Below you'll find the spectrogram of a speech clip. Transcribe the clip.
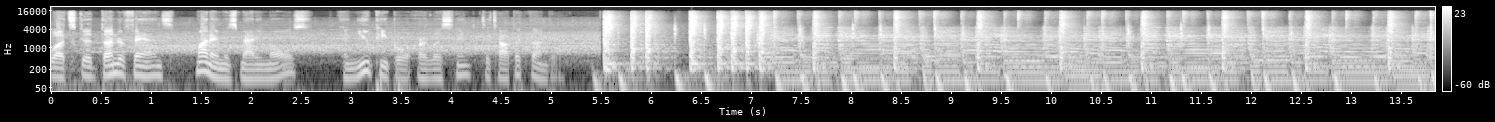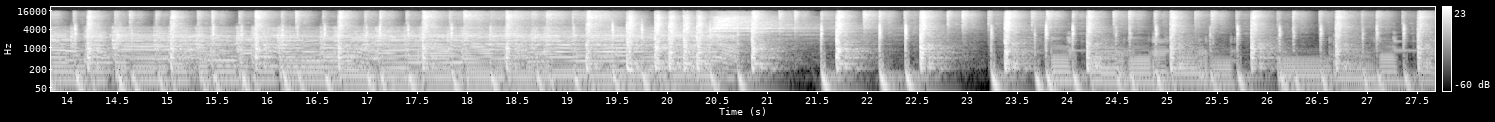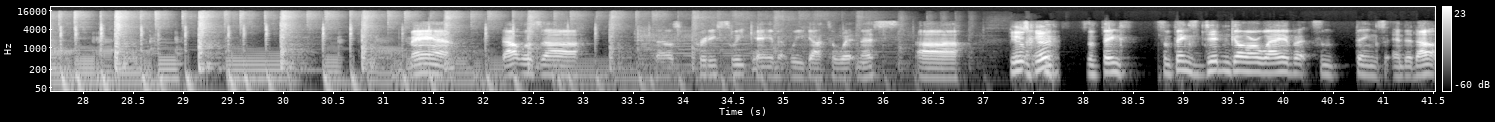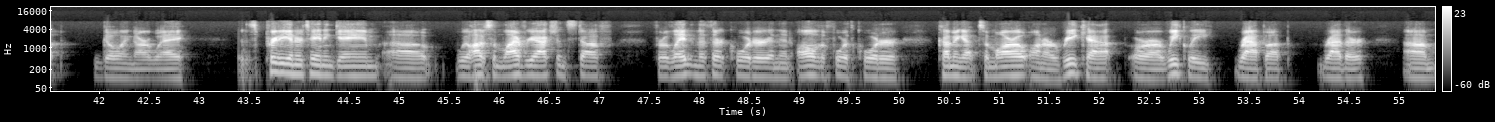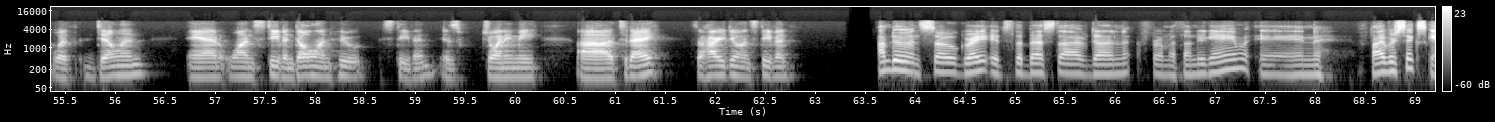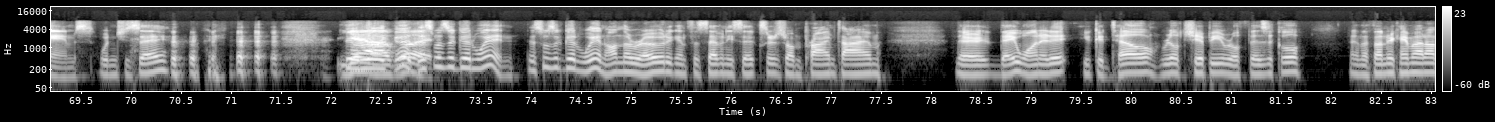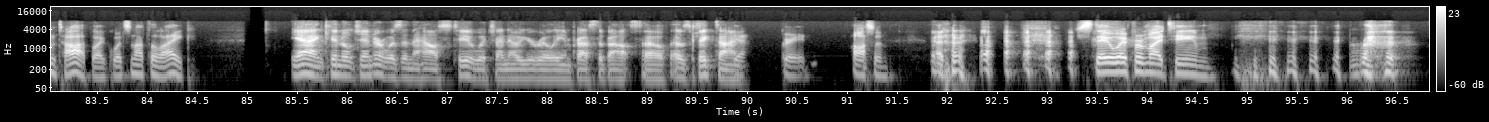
What's good, Thunder fans? My name is Matty Moles, and you people are listening to Topic Thunder. That was uh that was a pretty sweet game that we got to witness. Uh Feels good. some things some things didn't go our way, but some things ended up going our way. It's a pretty entertaining game. Uh, we'll have some live reaction stuff for late in the third quarter and then all of the fourth quarter coming up tomorrow on our recap or our weekly wrap up rather um, with Dylan and one Stephen Dolan who Stephen is joining me uh, today. So how are you doing, Stephen? I'm doing so great. It's the best I've done from a Thunder game in five or six games, wouldn't you say? yeah, really good. This was a good win. This was a good win on the road against the 76ers from prime time. They they wanted it. You could tell, real chippy, real physical, and the Thunder came out on top. Like, what's not to like? yeah, and Kendall Jenner was in the house too, which I know you're really impressed about. So that was big time. Yeah. Great, awesome. Stay away from my team.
